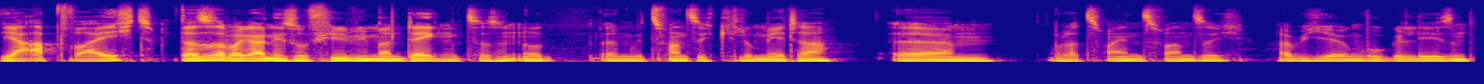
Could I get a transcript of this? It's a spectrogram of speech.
ja abweicht. Das ist aber gar nicht so viel, wie man denkt. Das sind nur irgendwie 20 Kilometer. Ähm, oder 22, habe ich hier irgendwo gelesen.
